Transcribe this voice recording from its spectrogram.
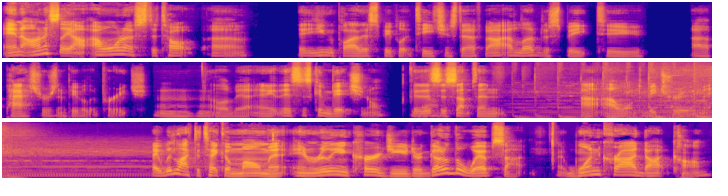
And honestly, I, I want us to talk. Uh, you can apply this to people that teach and stuff, but I, I'd love to speak to uh, pastors and people that preach Mhm. a little bit. And this is convictional because this is something I, I want to be true in me. Hey, we'd like to take a moment and really encourage you to go to the website at onecry.com.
